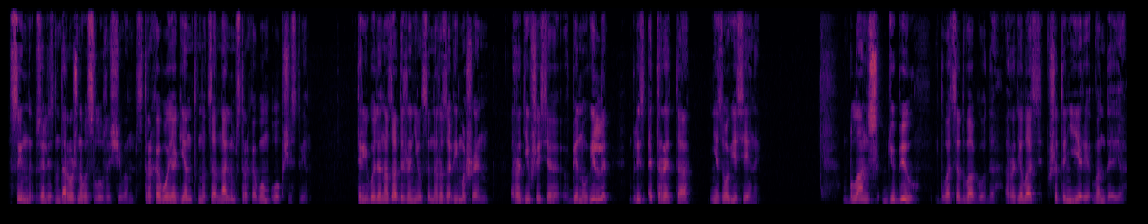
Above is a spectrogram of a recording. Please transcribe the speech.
Сын железнодорожного служащего, страховой агент в Национальном страховом обществе. Три года назад женился на Розали Машен, родившейся в Бенувилле, близ Этрета, низовье Сены. Бланш Дюбю, 22 года, родилась в Шатеньере, Вандея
